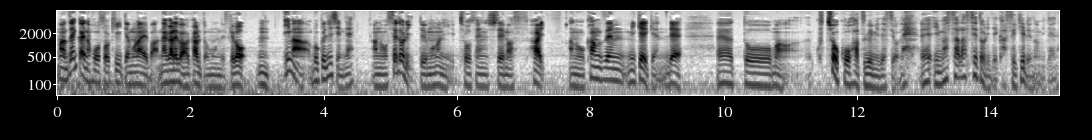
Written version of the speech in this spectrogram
まあ、前回の放送を聞いてもらえば、流ればわかると思うんですけど、うん。今、僕自身ね、あの、セドリというものに挑戦しています。はい。あの、完全未経験で、えー、っと、まあ、超後発組ですよね。え、今更セドリで稼げるの？みたいな。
